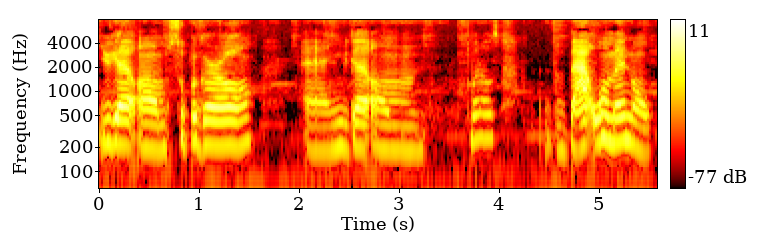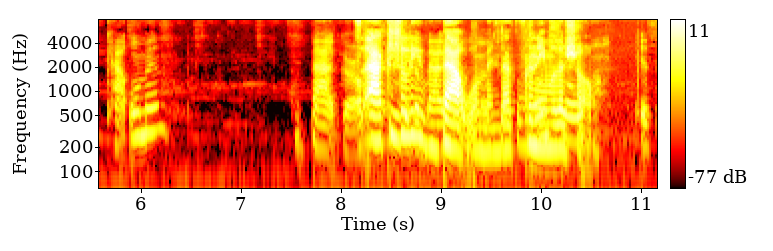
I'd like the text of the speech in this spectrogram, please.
you get um Supergirl, and you get, um what else? The Batwoman or Catwoman? Batgirl. It's actually Batwoman. So That's the name of the show. It's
